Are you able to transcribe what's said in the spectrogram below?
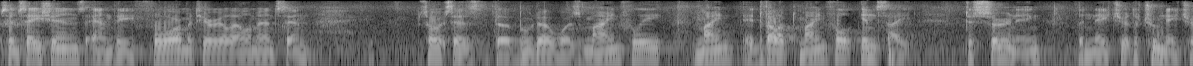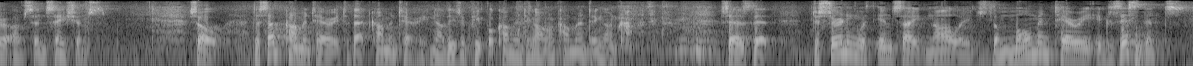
sensations and the four material elements, and so it says the Buddha was mindfully, mind, it developed mindful insight discerning the nature, the true nature of sensations. So the sub-commentary to that commentary, now these are people commenting on commenting on commenting, says that discerning with insight knowledge the momentary existence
